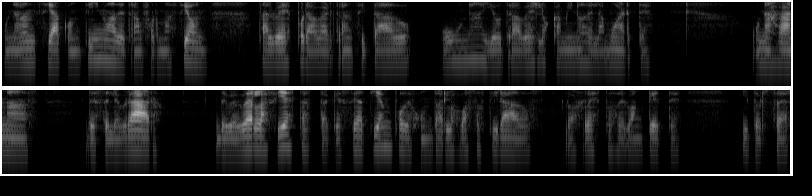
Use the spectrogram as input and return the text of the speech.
Una ansia continua de transformación, tal vez por haber transitado una y otra vez los caminos de la muerte. Unas ganas de celebrar, de beber la fiesta hasta que sea tiempo de juntar los vasos tirados, los restos del banquete y torcer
